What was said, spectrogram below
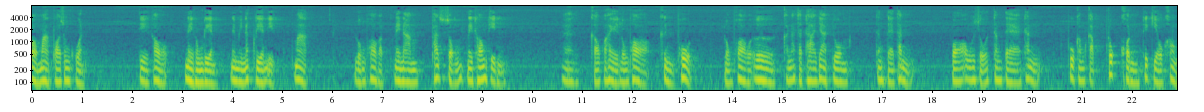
ก็มากพอสมควร ที่เข้าในโรงเรียนได้มีนักเรียนอีกมาก หลวงพ่อกับในนามพระสงฆ์ในท้องถิ่นเขาก็ให้หลวงพ่อขึ้นพูด หลวงพ่อว่าเออ คณะสัตยาญาติโยม ตั้งแต่ท่าน ปออาวุโสตั้งแต่ท่านผู้กำกับทุกคนที่เกี่ยวข้อง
